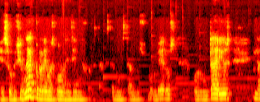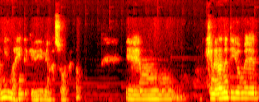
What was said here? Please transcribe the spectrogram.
eh, solucionar problemas como los incendios forestales, también están los bomberos, voluntarios y la misma gente que vive en la zona. Em, generalmente yo me he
